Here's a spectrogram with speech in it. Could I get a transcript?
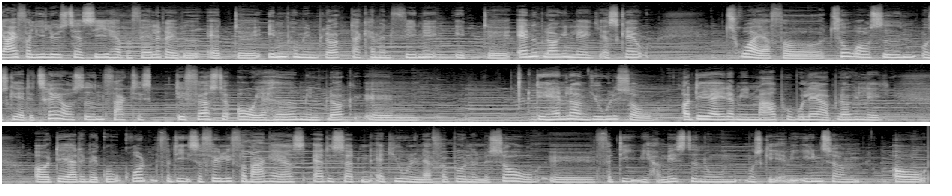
Jeg får lige lyst til at sige her på falderæbet, at øh, inde på min blog, der kan man finde et øh, andet blogindlæg, jeg skrev, tror jeg for to år siden, måske er det tre år siden faktisk. Det første år, jeg havde min blog, øh, det handler om julesorg, og det er et af mine meget populære blogindlæg. Og det er det med god grund, fordi selvfølgelig for mange af os er det sådan, at julen er forbundet med sorg, øh, fordi vi har mistet nogen, måske er vi ensomme, og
